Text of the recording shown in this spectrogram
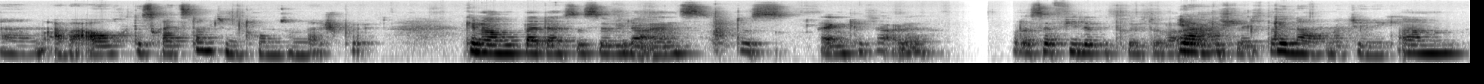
ähm, aber auch das Reizdarmsyndrom zum Beispiel. Genau, wobei das ist ja wieder eins, das eigentlich alle oder sehr viele betrifft, aber alle Geschlechter. genau, natürlich. Ähm,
